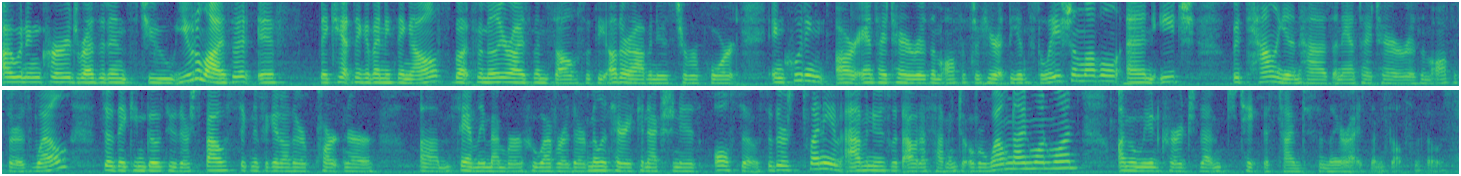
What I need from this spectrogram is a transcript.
I would encourage residents to utilize it if they can't think of anything else, but familiarize themselves with the other avenues to report, including our anti-terrorism officer here at the installation level, and each battalion has an anti-terrorism officer as well, so they can go through their spouse, significant other, partner, um, family member, whoever their military connection is also. So there's plenty of avenues without us having to overwhelm 911. I mean, we encourage them to take this time to familiarize themselves with those.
